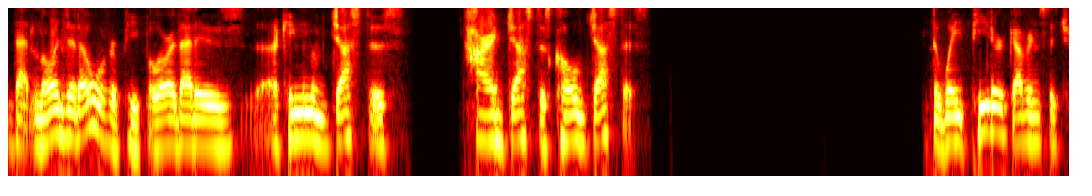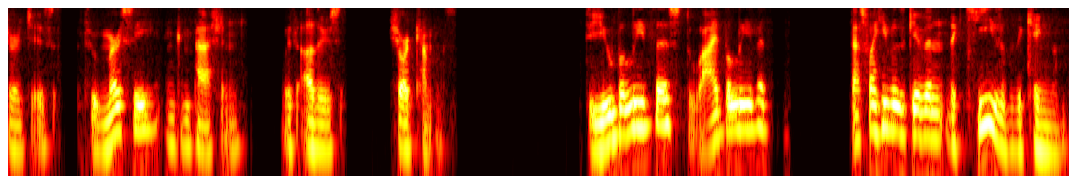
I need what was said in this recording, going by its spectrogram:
that lords it over people or that is a kingdom of justice, hard justice, cold justice. The way Peter governs the church is through mercy and compassion with others' shortcomings. Do you believe this? Do I believe it? That's why he was given the keys of the kingdom.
